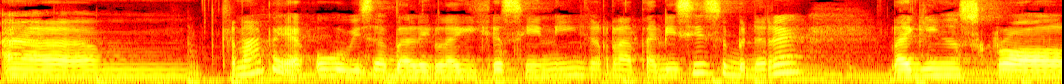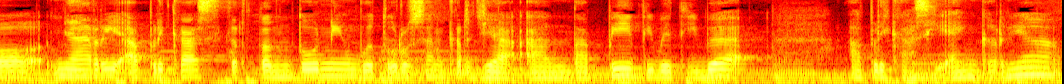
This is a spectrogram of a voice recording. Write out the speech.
Um, kenapa ya aku bisa balik lagi ke sini? Karena tadi sih sebenarnya lagi nge-scroll nyari aplikasi tertentu nih buat urusan kerjaan tapi tiba-tiba aplikasi anchornya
